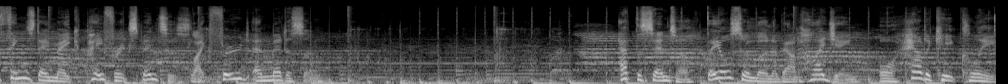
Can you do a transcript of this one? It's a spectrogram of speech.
the things they make pay for expenses like food and medicine. At the centre, they also learn about hygiene or how to keep clean.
